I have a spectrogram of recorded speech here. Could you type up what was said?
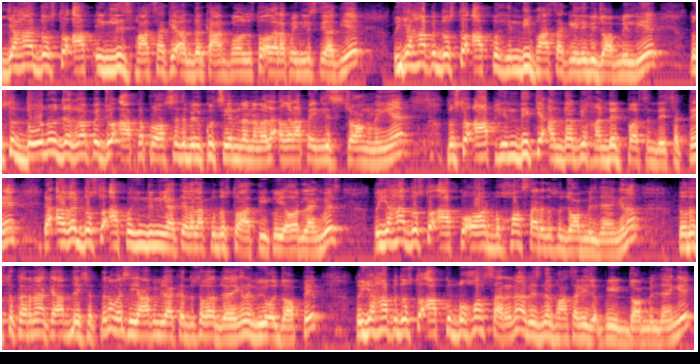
यहाँ दोस्तों आप इंग्लिश भाषा के अंदर काम करो दोस्तों, अगर आपको इंग्लिश आती है तो यहाँ पे दोस्तों आपको हिंदी भाषा के लिए भी जॉब मिल रही है। दोस्तों दोनों जगह पे जो आपका प्रोसेस है, बिल्कुल सेम रहने वाला अगर आप इंग्लिश स्ट्रांग नहीं है, दोस्तों आप हिंदी के अंदर भी हंड्रेड परसेंट दे सकते हैं। या अगर दोस्तों आपको हिंदी नहीं आती, अगर आपको दोस्तों आती कोई और लैंग्वेज तो यहाँ दोस्तों आपको और बहुत सारे दोस्तों जॉब मिल जाएँगे ना। तो दोस्तों करना क्या आप देख सकते हैं ना, वैसे यहाँ पे भी जाकर दोस्तों अगर आप जाएँगे ना व्यू जॉब पे तो यहाँ पे दोस्तों आपको बहुत सारे ना रीजनल भाषा की जॉब मिल जाएँगे।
